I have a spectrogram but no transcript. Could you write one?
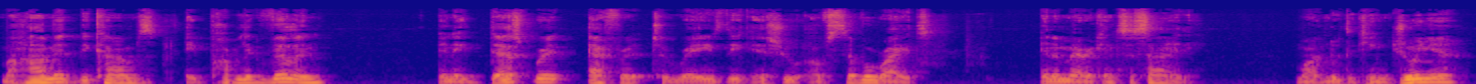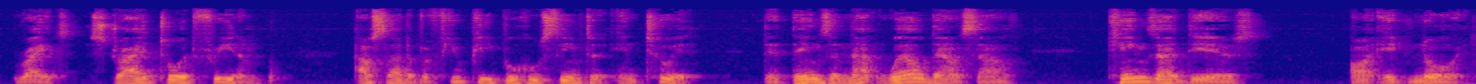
Muhammad becomes a public villain in a desperate effort to raise the issue of civil rights in American society. Martin Luther King Jr. writes Stride toward freedom outside of a few people who seem to intuit that things are not well down south, King's ideas are ignored.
